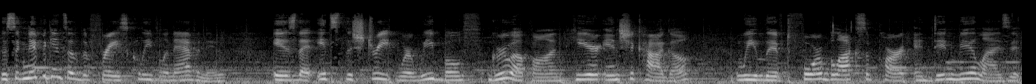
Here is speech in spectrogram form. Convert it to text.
The significance of the phrase Cleveland Avenue is that it's the street where we both grew up on here in Chicago. We lived four blocks apart and didn't realize it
